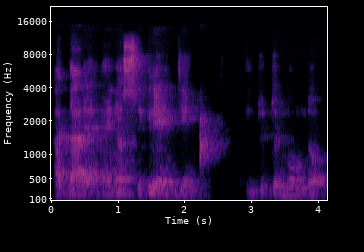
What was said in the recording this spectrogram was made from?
a dare ai nostri clienti in tutto il mondo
